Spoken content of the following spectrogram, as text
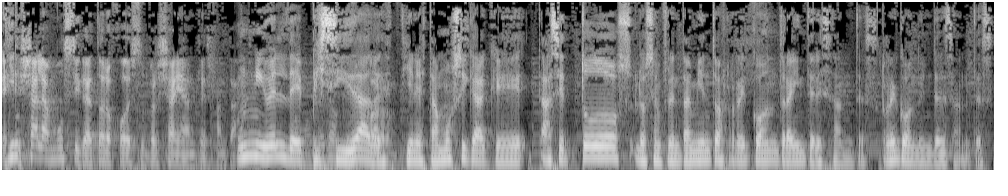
Es que ya la música de todos los juegos de Super Giant es fantástica. Un nivel de epicidad tiene esta música que hace todos los enfrentamientos recontra interesantes, recontra interesantes.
